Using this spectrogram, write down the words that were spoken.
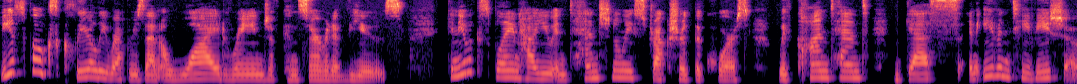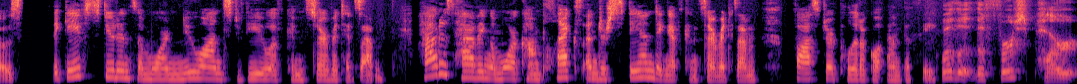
These folks clearly represent a wide range of conservative views. Can you explain how you intentionally structured the course with content, guests, and even TV shows that gave students a more nuanced view of conservatism? How does having a more complex understanding of conservatism foster political empathy? Well, the, the first part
